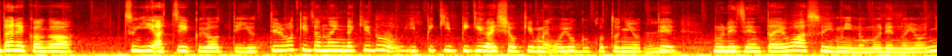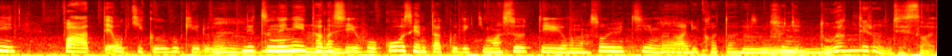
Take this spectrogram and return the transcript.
誰かが次あっち行くよって言ってるわけじゃないんだけど一匹一匹が一生懸命泳ぐことによって、群れ全体は睡眠の群れのようにバーって大きく動ける、うん。で常に正しい方向を選択できますっていうようなそういうチームのあり方ですね。それってどうやってるん実際。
